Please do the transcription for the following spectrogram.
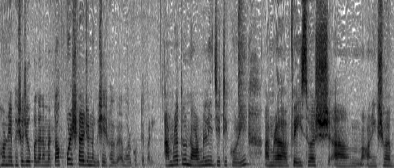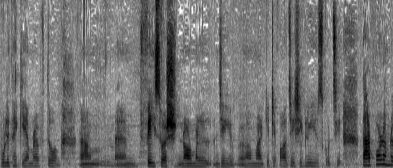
ধরনের ভেষজ উপাদান আমরা ত্বক পরিষ্কারের জন্য বিশেষভাবে ব্যবহার করতে পারি? আমরা তো নর্মালি যেটি করি আমরা ফেস ওয়াশ অনেক সময় বলে থাকি আমরা তো ফেস ওয়াশ নর্মাল যে মার্কেটে পাওয়া যায় সেগুলো ইউজ করছি। তারপর আমরা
